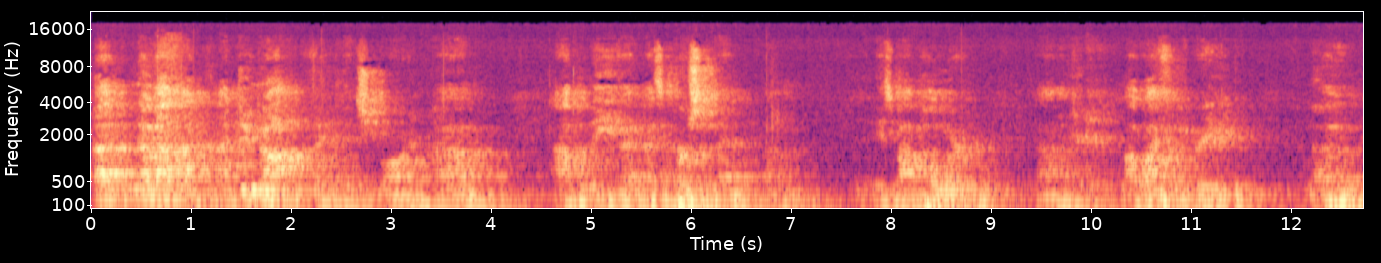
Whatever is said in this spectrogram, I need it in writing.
uh, no, I, I, I, do not think that you are. Um, I believe that as a person that um, is bipolar, uh, my wife would agree, no,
